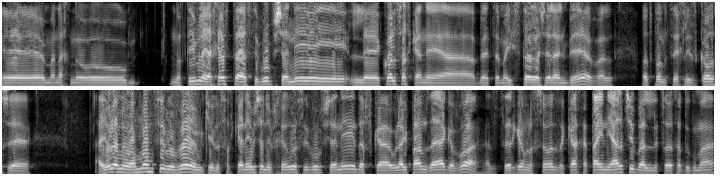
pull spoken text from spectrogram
אה, אנחנו נוטים לייחס את הסיבוב שני לכל שחקני בעצם ההיסטוריה של ה-NBA, אבל עוד פעם צריך לזכור שהיו לנו המון סיבובים, כאילו שחקנים שנבחרו סיבוב שני, דווקא אולי פעם זה היה גבוה, אז צריך גם לחשוב על זה ככה. טייני ארצ'יבל לצורך הדוגמה,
